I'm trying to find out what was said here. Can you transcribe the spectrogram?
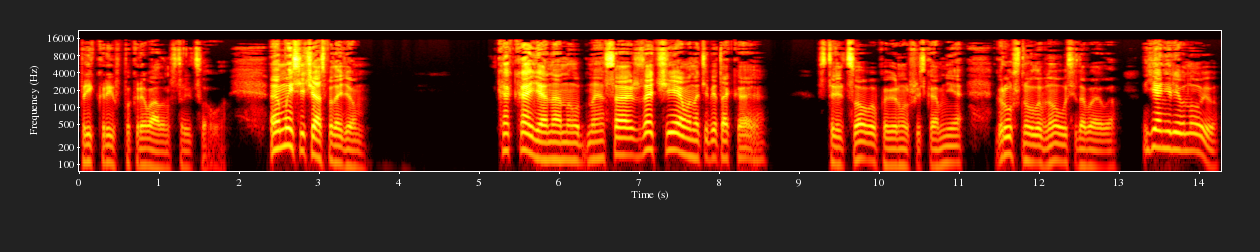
прикрыв покрывалом Стрельцову. — Мы сейчас подойдем. — Какая она нудная, Саш, зачем она тебе такая? Стрельцова, повернувшись ко мне, грустно улыбнулась и добавила. — Я не ревную,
